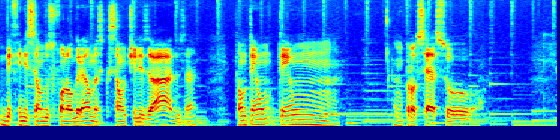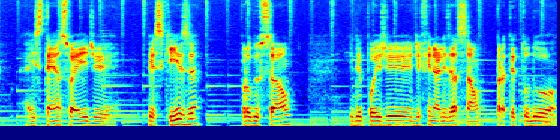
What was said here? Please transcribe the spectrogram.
definição dos fonogramas que são utilizados, né? Então tem um, tem um, um processo é, extenso aí de pesquisa, produção e depois de, de finalização para ter tudo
